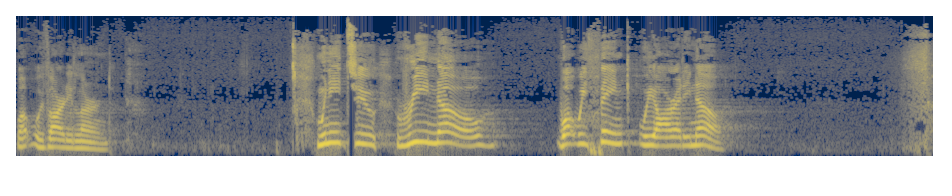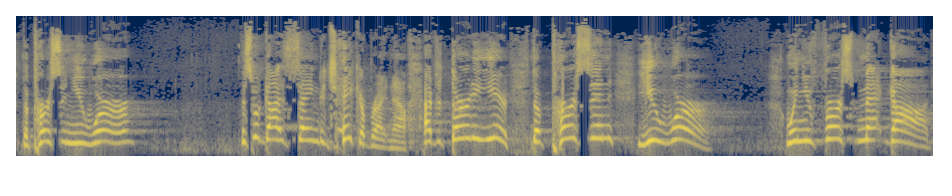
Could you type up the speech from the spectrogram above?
what we've already learned. We need to re know what we think we already know. The person you were this is what God's saying to Jacob right now. After 30 years, the person you were when you first met God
